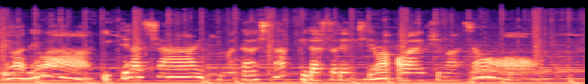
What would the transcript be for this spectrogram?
ではでは、いってらっしゃい。また明日、ピラストレッチではお会いしましょう。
